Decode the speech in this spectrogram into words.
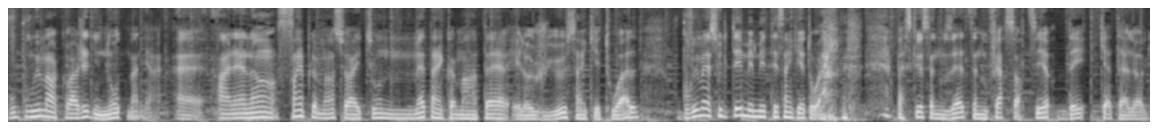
Vous pouvez m'encourager d'une autre manière. Euh, en allant simplement sur iTunes, mettre un commentaire élogieux, 5 étoiles. Vous pouvez m'insulter, mais mettez 5 étoiles. Parce que ça nous aide, ça nous fait sortir des catalogues.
